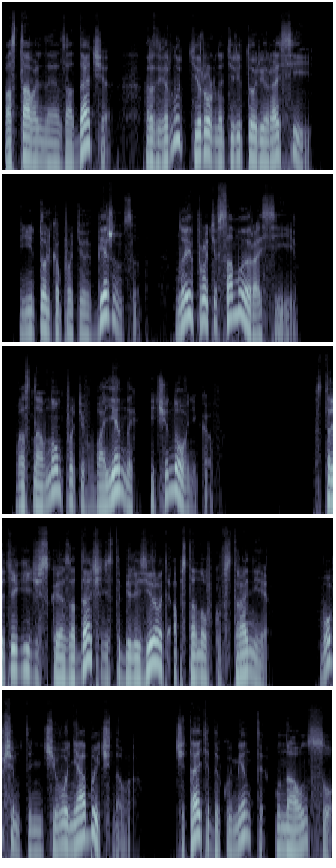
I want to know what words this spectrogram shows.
Поставленная задача – развернуть террор на территории России, и не только против беженцев, но и против самой России в основном против военных и чиновников. Стратегическая задача дестабилизировать обстановку в стране. В общем-то ничего необычного. Читайте документы у Наунсо.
